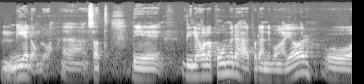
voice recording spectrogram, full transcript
med dem då. Eh, Så att det, vill jag hålla på med det här på den nivån jag gör och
